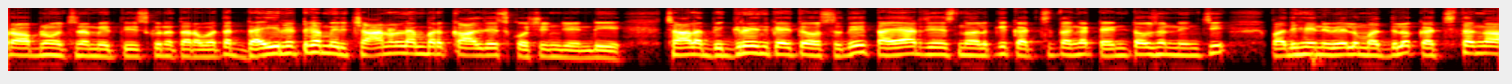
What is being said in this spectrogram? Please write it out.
ప్రాబ్లం వచ్చినా మీరు తీసుకున్న తర్వాత డైరెక్ట్గా మీరు ఛానల్ నెంబర్కి కాల్ చేసి క్వశ్చన్ చేయండి. చాలా బిగ్ రేంజ్కి అయితే వస్తుంది. తయారు చేసిన వాళ్ళకి ఖచ్చితంగా టెన్ థౌసండ్ నుంచి పదిహేను వేలు మధ్యలో ఖచ్చితంగా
